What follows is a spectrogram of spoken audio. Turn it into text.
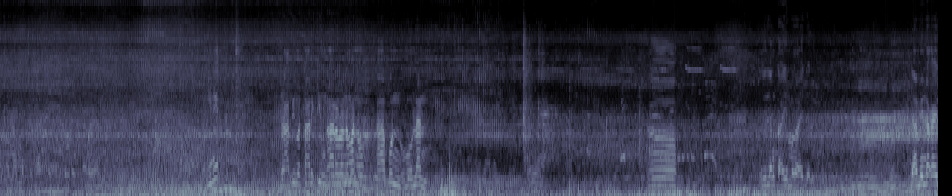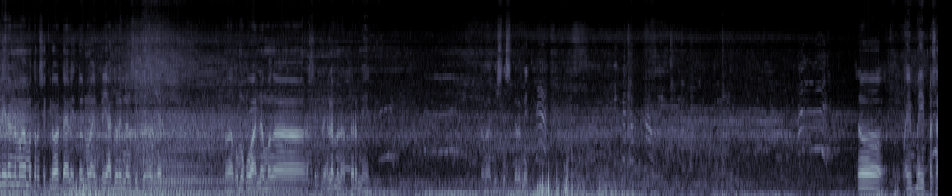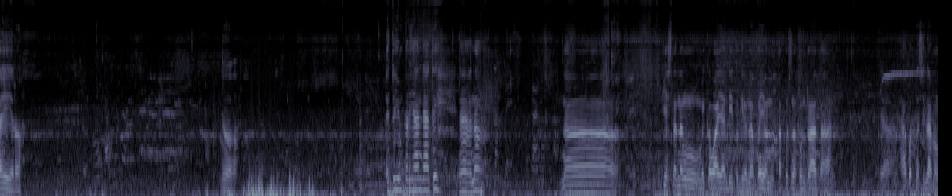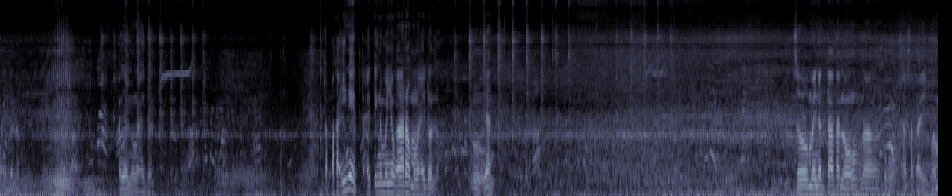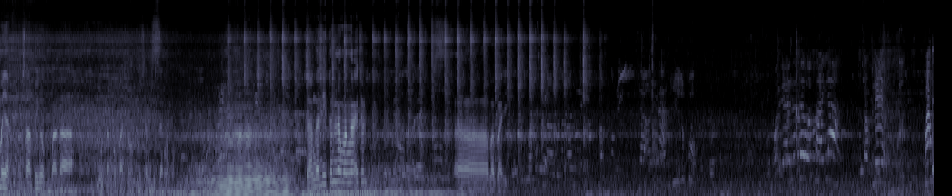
Salamat sa Ayan. Ang Init. Grabe matarik yung araw na naman oh. Kahapon umulan. So, tuloy lang tayo mga idol. Dami na kailiran ng mga motorsiklo dahil ito mga empleyado rin ng City Hall yan. Mga kumukuha ng mga, siyempre alam mo na, permit. Mga business permit. So, may, may pasahero. No. Ito yung peryahan dati na ano na piyesta ng may kawayan dito ginanap ngayon tapos na kontrata kaya hakot na sila mga idol ayan mga idol napakainit ay tingnan mo yung araw mga idol oh. Mm, yan. So may nagtatanong na kung sasakay. Mamaya, sabi ko kung baka umutan ko pa ito. May service lang ako. So hanggang dito na lang mga idol. Ah, bye bye.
